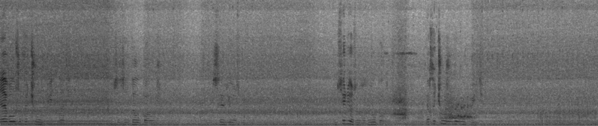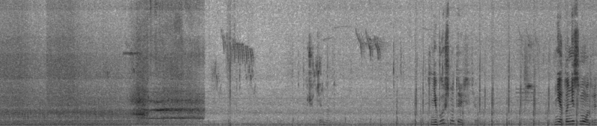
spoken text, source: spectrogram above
Я его уже хочу убить нафиг. Он за- задолбал уже. Серьезно. Ну серьезно задолбал уже. Я хочу уже его убить. Не будешь смотреть хотя бы? Нет, он не смотрит.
